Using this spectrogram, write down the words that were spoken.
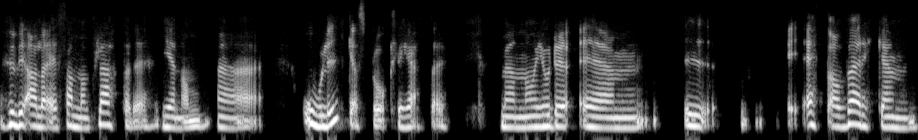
hur vi alla är sammanflätade genom eh, olika språkligheter. Men hon gjorde ehm, i ett av verken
